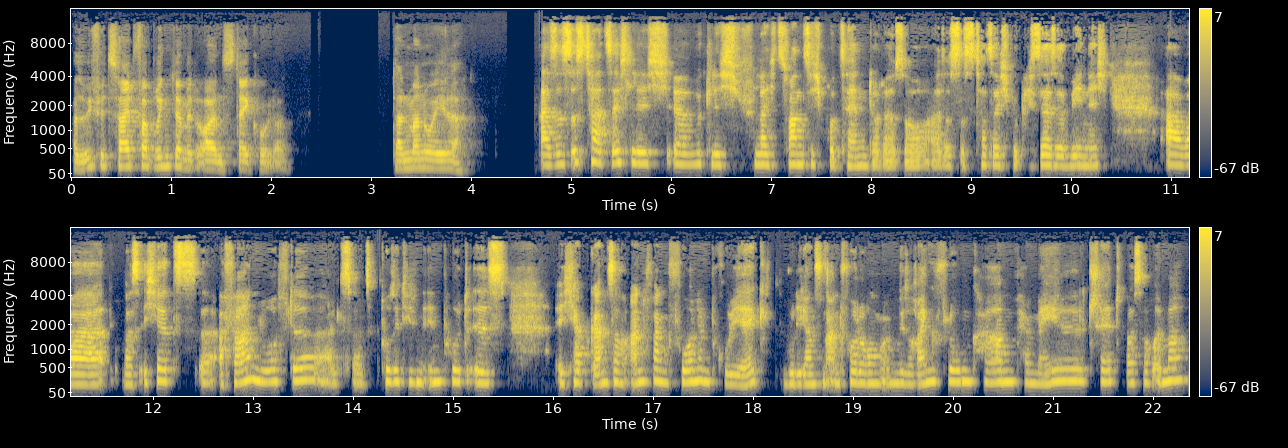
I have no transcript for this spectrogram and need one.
Also wie viel Zeit verbringt er mit euren Stakeholdern? Dann Manuela. Also es ist tatsächlich äh, wirklich vielleicht 20 Prozent oder so. Also es ist tatsächlich wirklich sehr, sehr wenig. Aber was ich jetzt äh, erfahren durfte als, als positiven Input ist, ich habe ganz am Anfang vor einem Projekt, wo die ganzen Anforderungen irgendwie so reingeflogen kamen, per Mail, Chat, was auch immer,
